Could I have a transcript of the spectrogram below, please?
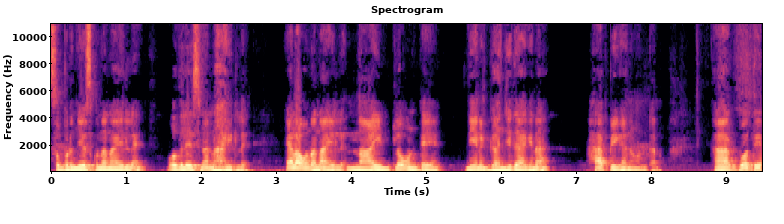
శుభ్రం చేసుకున్న నా ఇల్లే వదిలేసిన నా ఇల్లే. ఎలా ఉన్నా నా ఇల్లే. నా ఇంట్లో ఉంటే నేను గంజి తాగినా హ్యాపీగానే ఉంటాను. కాకపోతే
